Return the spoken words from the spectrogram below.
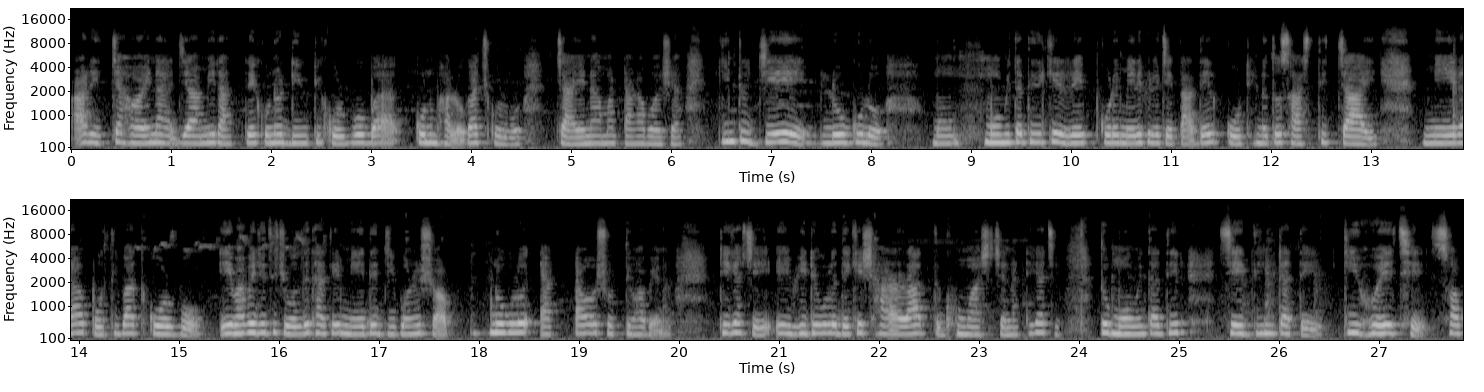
আর ইচ্ছা হয় না যে আমি রাত্রে কোনো ডিউটি করব বা কোনো ভালো কাজ করব। চায় না আমার টাকা পয়সা। কিন্তু যে লোকগুলো মমিতা দিদিকে রেপ করে মেরে ফেলেছে, তাদের কঠিনত শাস্তি চাই। মেয়েরা প্রতিবাদ করব। এভাবে যদি চলতে থাকে, মেয়েদের জীবনের স্বপ্নগুলো একটাও সত্যি হবে না। ঠিক আছে? এই ভিডিওগুলো দেখে সারা রাত ঘুম আসছে না, ঠিক আছে? তো মমিতাদির সেই দিনটাতে কি হয়েছে? সব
